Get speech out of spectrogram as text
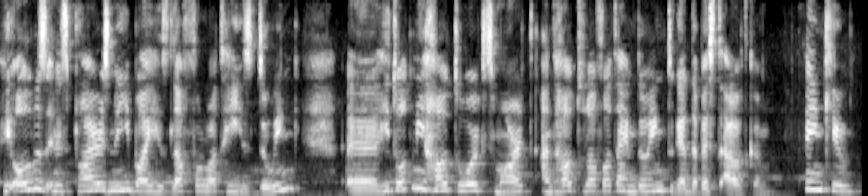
He always inspires me by his love for what he is doing. Uh, he taught me how to work smart and how to love what I'm doing to get the best outcome. Thank you.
